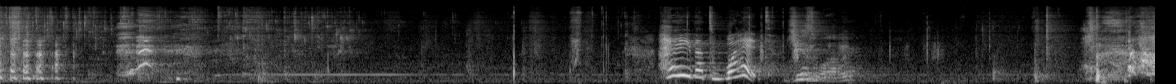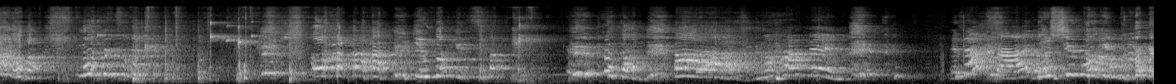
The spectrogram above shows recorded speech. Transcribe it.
hey, that's wet. Jizz water. What happened? Is that bad? That shit fucking burned!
